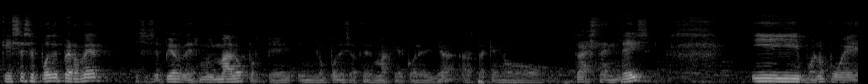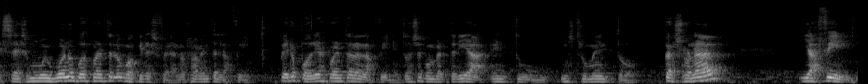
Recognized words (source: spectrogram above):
que ese se puede perder y si se pierde es muy malo porque no podéis hacer magia con él ya hasta que no trascendéis. Y bueno, pues es muy bueno, puedes ponértelo en cualquier esfera, no solamente en la fin, pero podrías ponértelo en la fin, entonces se convertiría en tu instrumento personal y afín.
